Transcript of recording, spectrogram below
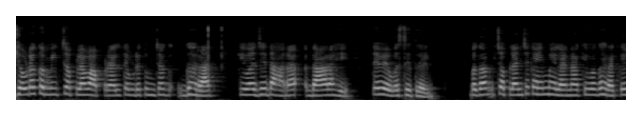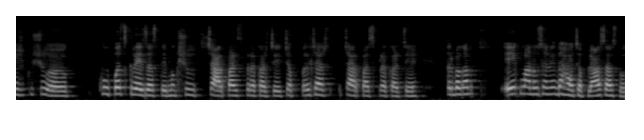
जेवढ्या कमी चपला वापराल तेवढं तुमच्या घरात किंवा जे दारा दार आहे ते व्यवस्थित राहील. बघा चपलांचे काही महिलांना किंवा घरात काही शू खूपच क्रेज असते. मग शूज चार पाच प्रकारचे चप्पल चार चार पाच प्रकारचे. तर बघा एक माणूस आणि दहा चपला असा असतो.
